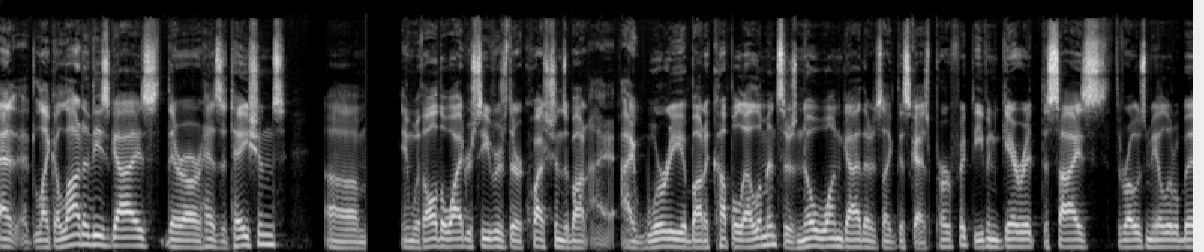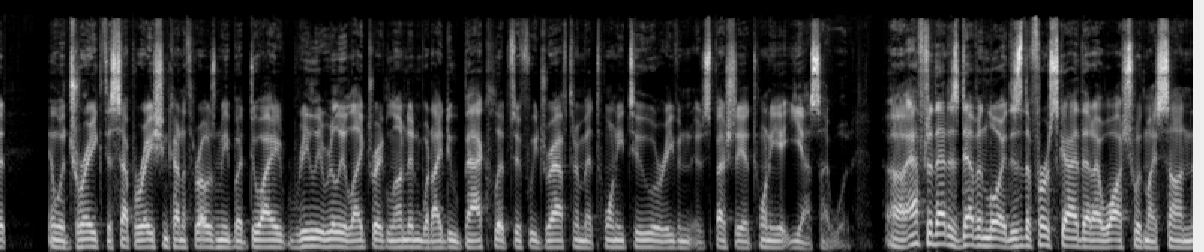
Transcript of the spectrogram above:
As, like a lot of these guys, there are hesitations. Um, and with all the wide receivers, there are questions about. I, I worry about a couple elements. There's no one guy that is like this guy's perfect. Even Garrett, the size throws me a little bit, and with Drake, the separation kind of throws me. But do I really, really like Drake London? Would I do backflips if we drafted him at 22 or even especially at 28? Yes, I would. Uh, after that is Devin Lloyd. This is the first guy that I watched with my son,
